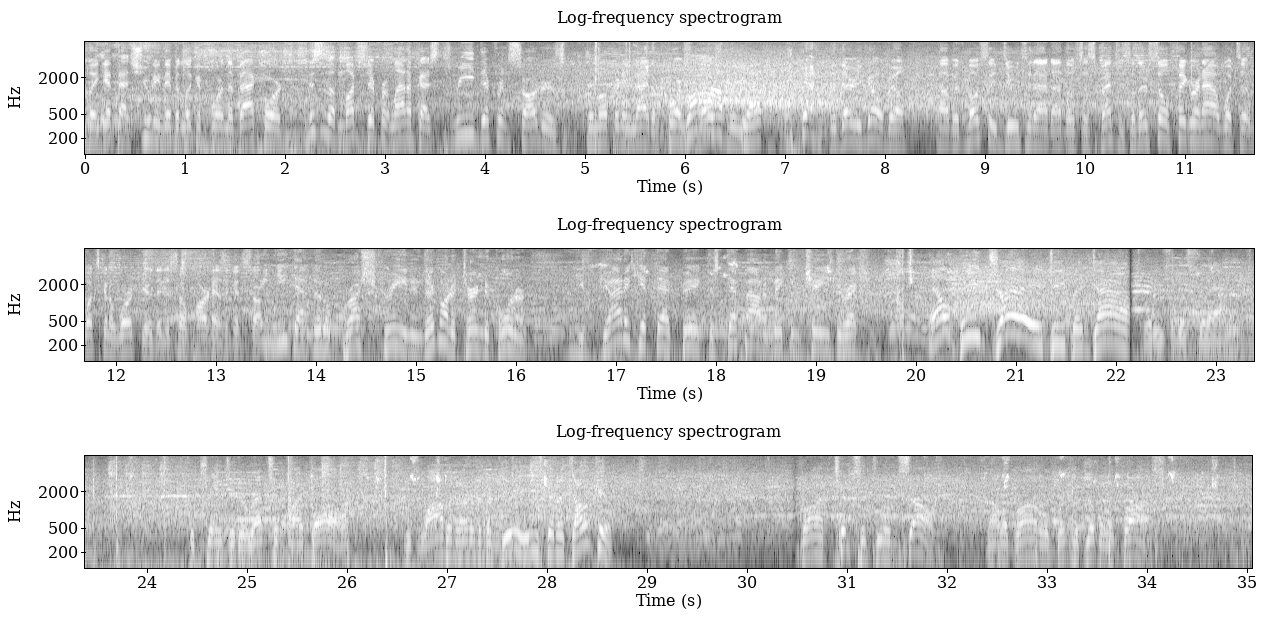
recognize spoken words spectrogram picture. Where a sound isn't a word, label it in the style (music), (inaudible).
so they get that shooting they've been looking for in the backcourt. And this is a much different lineup, guys. Three different starters from opening night, of course. Rob, mostly, yep. (laughs) yeah, there you go, Bill. Uh, but mostly due to that uh, those suspensions. So they're still figuring out what's uh, what's going to work here. They just hope Hart has a good start. They need that little brush screen, and they're going to turn the corner. You've got to get that big to step out and make him change direction. LBJ deep and down. That's what he's listed at. To change of direction by ball. He's lobbing under to McGee. He's going to dunk it. LeBron tips it to himself. Now LeBron will bring the dribble across.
